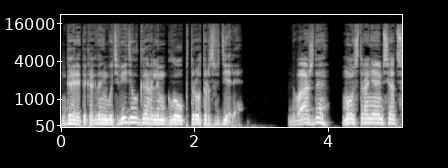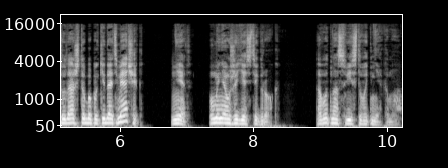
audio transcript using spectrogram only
Гарри, ты когда-нибудь видел Гарлем Глоуб Троттерс в деле? Дважды? Мы устраняемся отсюда, чтобы покидать мячик? Нет, у меня уже есть игрок а вот насвистывать некому.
